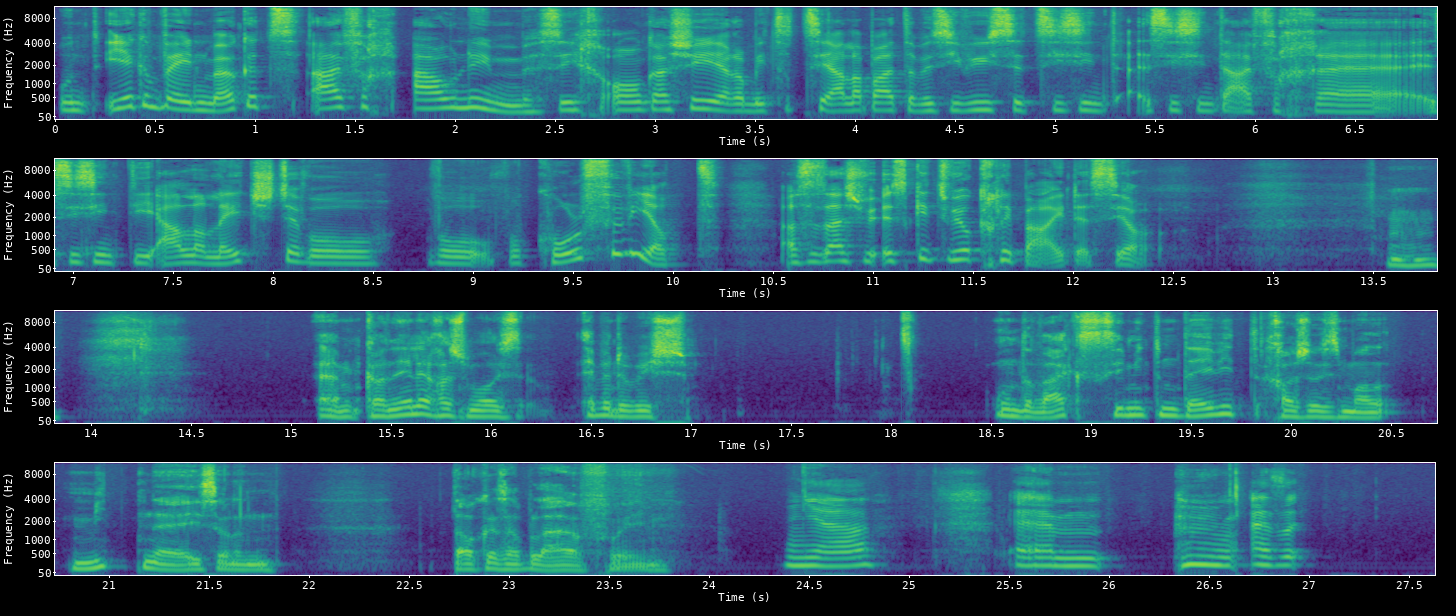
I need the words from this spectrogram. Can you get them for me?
Und irgendwann mögen sie einfach auch nicht mehr sich engagieren mit Sozialarbeit, aber sie wissen, sie sind, sie sind einfach äh, sie sind die allerletzten, wo, wo, wo geholfen wird. Also das ist, es gibt wirklich beides, ja. Mhm. Ähm, Cornelia, kannst du mal, eben, du bist unterwegs mit dem David, kannst du uns mal mitnehmen in so einen Tagesablauf von ihm? Ja, ähm, also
